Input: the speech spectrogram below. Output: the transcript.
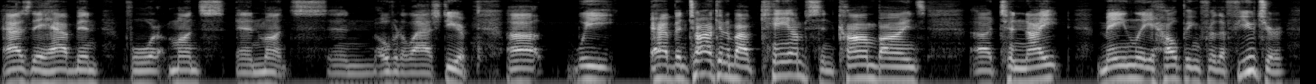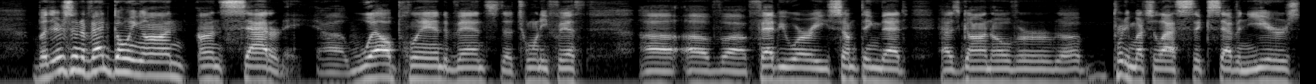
as they have been for months and months and over the last year. Uh, we have been talking about camps and combines uh, tonight mainly helping for the future but there's an event going on on saturday. Uh, well planned events the 25th uh, of uh, February, something that has gone over uh, pretty much the last six, seven years.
